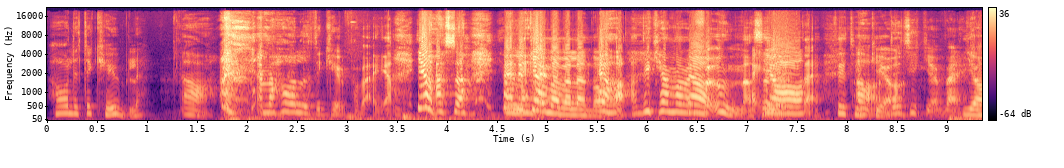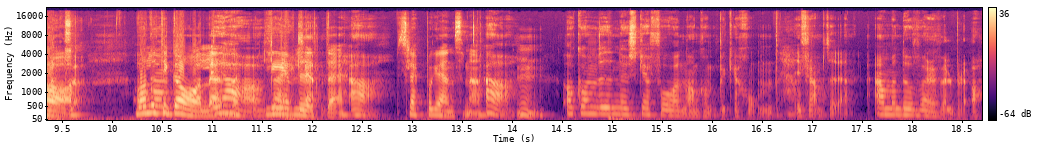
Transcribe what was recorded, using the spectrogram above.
Ha lite kul. Ja. ja men ha lite kul på vägen. Ja, alltså, Ja, det kan man väl ändå. Ja, det kan man väl Ja. få unna sig Ja, lite. det tycker ja, jag. Det tycker jag verkligen Ja. också. Var lite galen. Ja, Lev verkligen. lite. Ja. Släpp på gränserna. Ja. Mm. Och om vi nu ska få någon komplikation i framtiden, ja men då var det väl bra.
